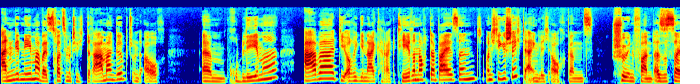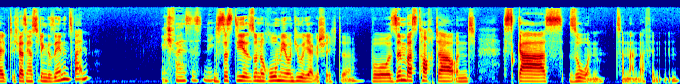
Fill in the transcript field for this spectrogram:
angenehmer, weil es trotzdem natürlich Drama gibt und auch ähm, Probleme, aber die Originalcharaktere noch dabei sind und ich die Geschichte eigentlich auch ganz schön fand. Also es ist halt, ich weiß nicht, hast du den gesehen, den zweiten? Ich weiß es nicht. Das ist die so eine Romeo und Julia Geschichte, wo Simbas Tochter und Skars Sohn zueinander finden.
